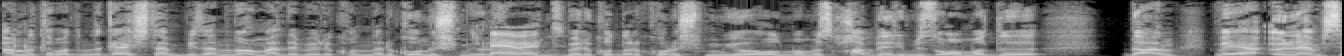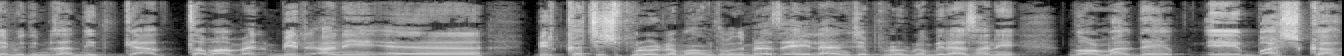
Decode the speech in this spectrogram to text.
anlatamadığımda gerçekten biz hani normalde böyle konuları konuşmuyoruz. Evet. Böyle konuları konuşmuyor olmamız haberimiz olmadığından veya önemsemediğimizden değil. Ya, tamamen bir hani e, bir kaçış programı anlatamadım. Biraz eğlence programı. Biraz hani normalde e, başka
